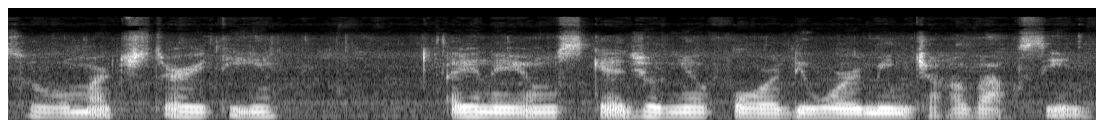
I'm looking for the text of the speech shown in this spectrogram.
So, March 30, ayun na yung schedule niya for deworming tsaka vaccine.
